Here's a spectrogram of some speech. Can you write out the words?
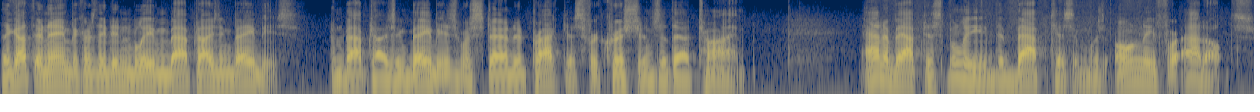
They got their name because they didn't believe in baptizing babies and baptizing babies was standard practice for Christians at that time. Anabaptists believed that baptism was only for adults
